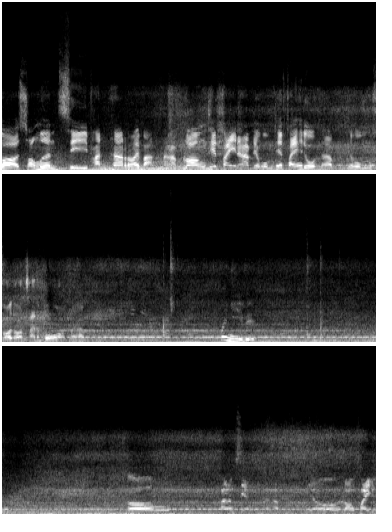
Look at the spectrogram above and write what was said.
ก็ 24,500 บาทนะครับ ลองเทสไฟนะครับ เดี๋ยวผมเทสไฟให้ดูนะครับ เดี๋ยวผมขอถอดสายลำโพงออกนะครับ ไม่มีพี่ลองฟังน้ำเสียงนะครับ เดี๋ยวลองไฟดู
